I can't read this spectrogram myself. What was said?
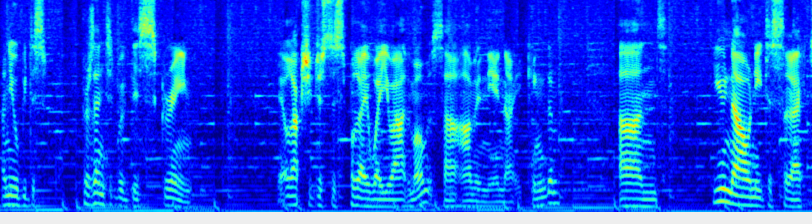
and you'll be presented with this screen. It'll actually just display where you are at the moment, so I'm in the United Kingdom and you now need to select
